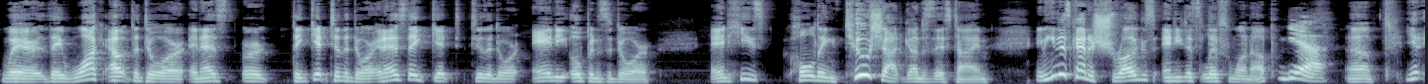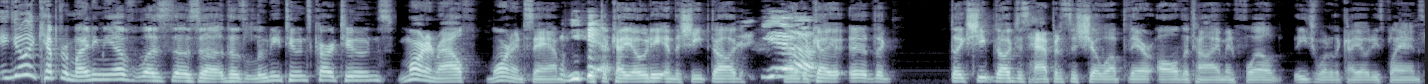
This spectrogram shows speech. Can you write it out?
where they walk out the door, and as or they get to the door, and as they get to the door, Andy opens the door, and he's holding two shotguns this time. and he just kind of shrugs and he just lifts one up. Yeah. Uh, you, you know what kept reminding me of was those uh, those Looney Tunes cartoons. Morning, Ralph. Morning, Sam. With Yeah. the coyote and the sheepdog. Yeah. Uh, the coy- uh, the the sheepdog just happens to show up there all the time and foil each one of the coyote's plans,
